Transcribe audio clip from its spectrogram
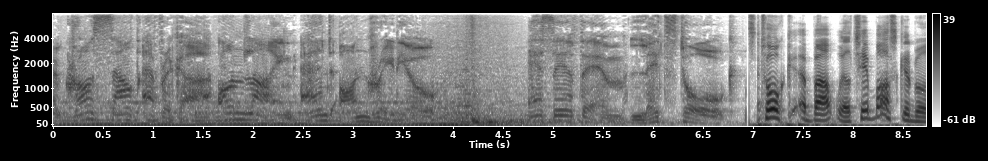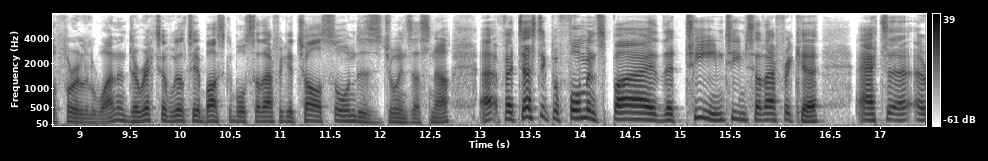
across South Africa, online and on radio. SAFM, let's talk. Let's talk about wheelchair basketball for a little while. And Director of Wheelchair Basketball South Africa, Charles Saunders, joins us now. Uh, fantastic performance by the team, Team South Africa, at uh, a,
